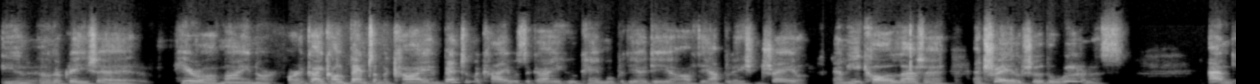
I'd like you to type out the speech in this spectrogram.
he's another great uh, hero of mine, or, or a guy called Benton MacKaye. And Benton MacKaye was the guy who came up with the idea of the Appalachian Trail. And he called that a, a trail through the wilderness. And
